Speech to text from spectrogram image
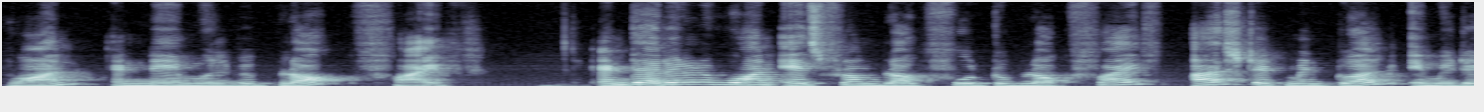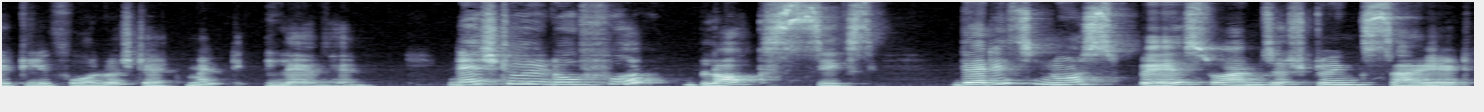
1 and name will be block 5. And there will one edge from block 4 to block 5 as statement 12 immediately follow statement 11. Next we will do for block 6. There is no space so I am just doing side.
